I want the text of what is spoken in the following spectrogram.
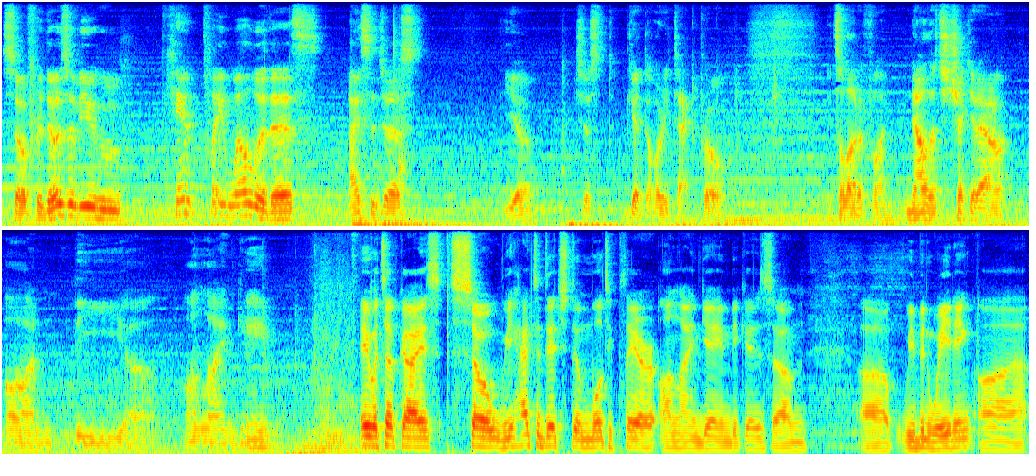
So for those of you who can't play well with this, I suggest, yeah, just get the Horitech Pro. It's a lot of fun. Now let's check it out on the uh, online game. Hey, what's up guys? So we had to ditch the multiplayer online game because um, uh, we've been waiting uh,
